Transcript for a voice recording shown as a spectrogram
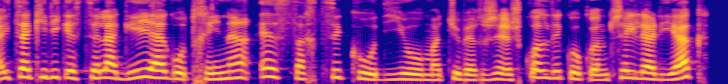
Aitzakirik ez dela gehiago treina ez zartzeko dio Mathieu Berge eskualdeko kontseilariak,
